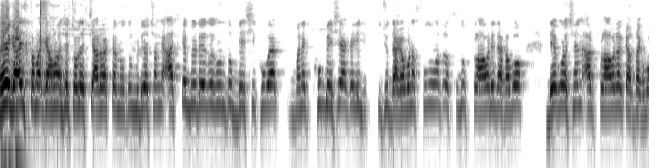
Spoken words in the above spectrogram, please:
হে গাইস তোমরা কেমন আছো? চলে এসেছি আরও একটা নতুন ভিডিওর সঙ্গে। আজকের ভিডিওতে কিন্তু বেশি খুব এক মানে খুব বেশি একটা কিছু দেখাবো না। শুধুমাত্র শুধু ফ্লাওয়ারই দেখাবো। ডেকোরেশন আর ফ্লাওয়ারের কাজ দেখাবো।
